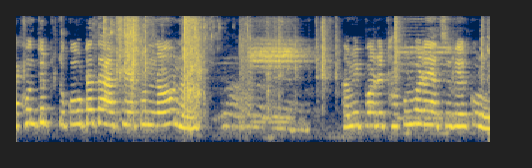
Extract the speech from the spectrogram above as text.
এখন তো কৌটাতে আছে, এখন নাও না। আমি পরে ঠাকুর ঘরে আছে, বের করব।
